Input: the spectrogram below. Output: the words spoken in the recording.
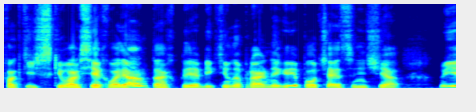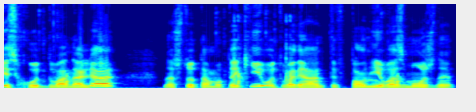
фактически во всех вариантах при объективно правильной игре получается ничья. Ну, есть ход 2-0, на что там вот такие вот варианты вполне возможны.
